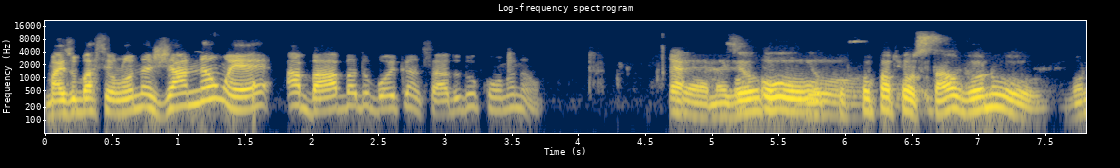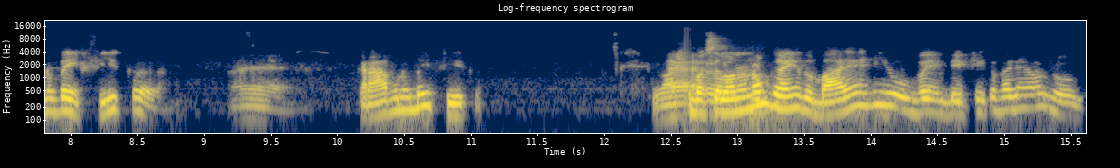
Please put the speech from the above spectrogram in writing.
Mas o Barcelona já não é a baba do boi cansado do Coma, não. É, é mas eu, o, eu for para apostar, eu vou no, vou no Benfica. É, cravo no Benfica. Eu acho é, que o Barcelona eu... não ganha do Bayern e o Benfica vai ganhar o jogo.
